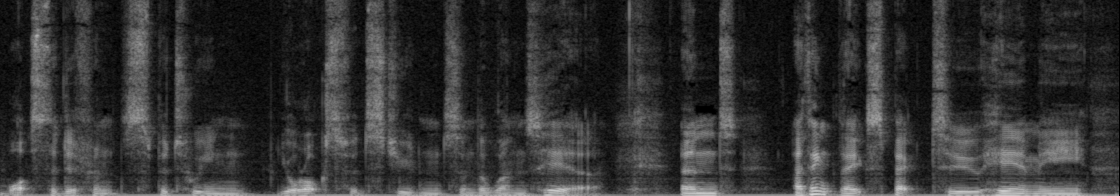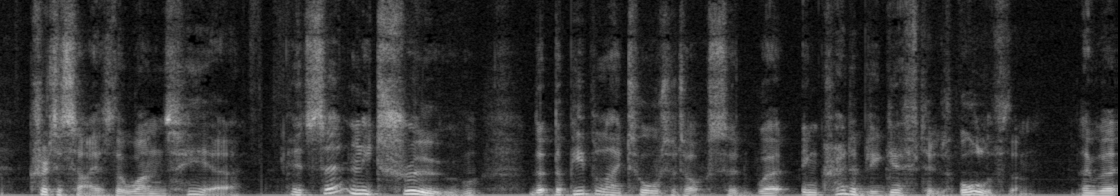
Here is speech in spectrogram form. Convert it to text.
what's the difference between your Oxford students and the ones here? And I think they expect to hear me criticise the ones here. It's certainly true that the people I taught at Oxford were incredibly gifted, all of them. They were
